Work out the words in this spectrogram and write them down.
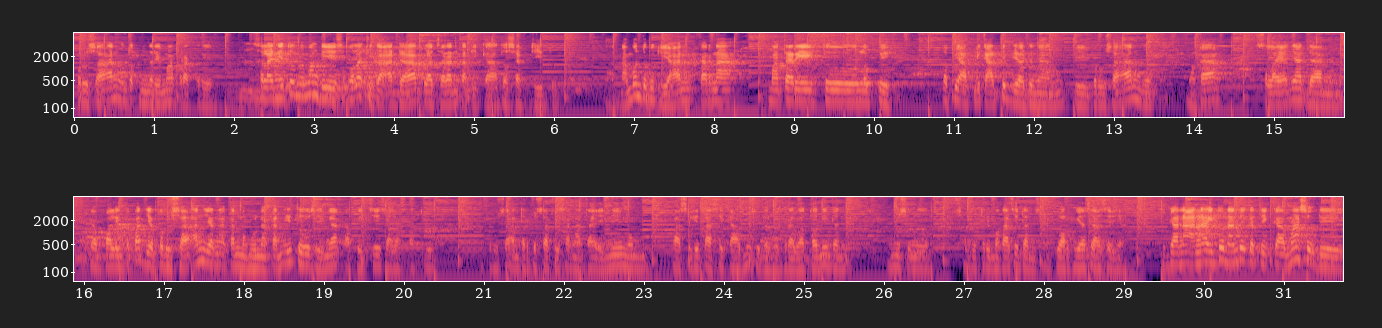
perusahaan untuk menerima prakerin. Hmm. Selain itu memang di sekolah juga ada pelajaran K3 atau safety itu. Nah, namun demikian karena materi itu lebih lebih aplikatif ya dengan di perusahaan ya, maka selayaknya dan yang paling tepat ya perusahaan yang akan menggunakan itu sehingga KPC salah satu perusahaan terbesar di Sangatta ini memfasilitasi kami sudah beberapa tahun ini dan Ini sungguh, sungguh terima kasih dan luar biasa hasilnya. Sehingga anak-anak itu nanti ketika masuk di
